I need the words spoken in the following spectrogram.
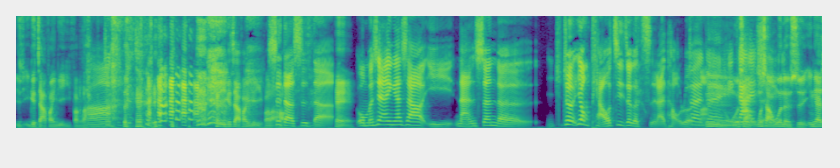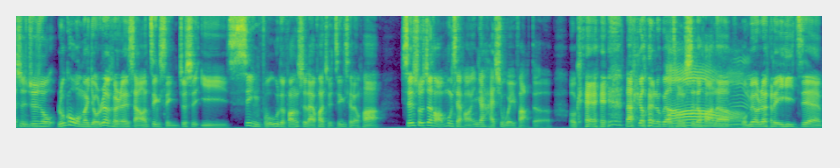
一一个甲方一个乙方啦。啊，对，一个甲方一个乙方啦。是的，是的。哎，我们现在应该是要以男生的，就用嫖妓这个词来讨论嘛。嗯，我想我想问的是，应该是就是说，如果我们有任何人想要进行就是以性服务的方式来换取金钱的话。先说这好，目前好像应该还是违法的。OK，那各位如果要从事的话呢，oh. 我没有任何的意见。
